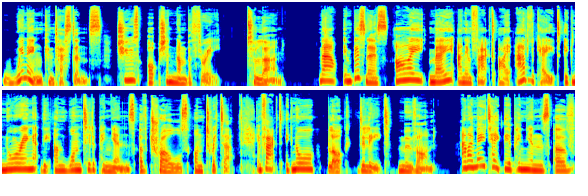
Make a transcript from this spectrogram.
winning contestants choose option number three to learn. Now, in business, I may, and in fact, I advocate ignoring the unwanted opinions of trolls on Twitter. In fact, ignore, block, delete, move on. And I may take the opinions of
